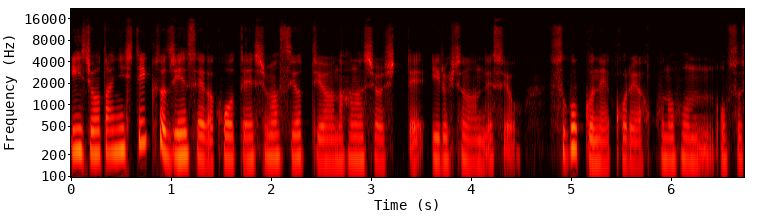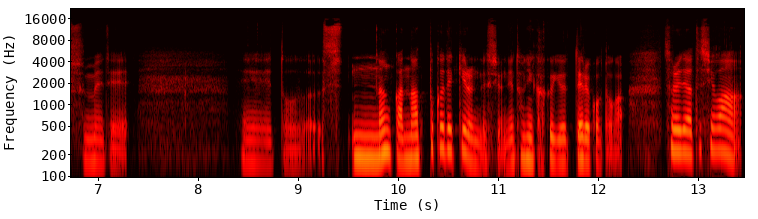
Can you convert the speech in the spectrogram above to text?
いい状態にしていくと人生が好転しますよっていうような話をしている人なんですよ。すごくねこれこの本おすすめでえっ、ー、となんか納得できるんですよねとにかく言ってることがそれで私は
